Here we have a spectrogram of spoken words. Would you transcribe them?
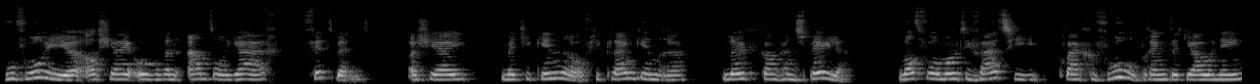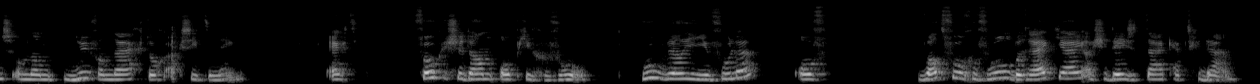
Hoe voel je je als jij over een aantal jaar fit bent? Als jij met je kinderen of je kleinkinderen leuk kan gaan spelen. Wat voor motivatie qua gevoel brengt het jou ineens om dan nu vandaag toch actie te nemen? Echt, focus je dan op je gevoel. Hoe wil je je voelen? Of wat voor gevoel bereik jij als je deze taak hebt gedaan?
